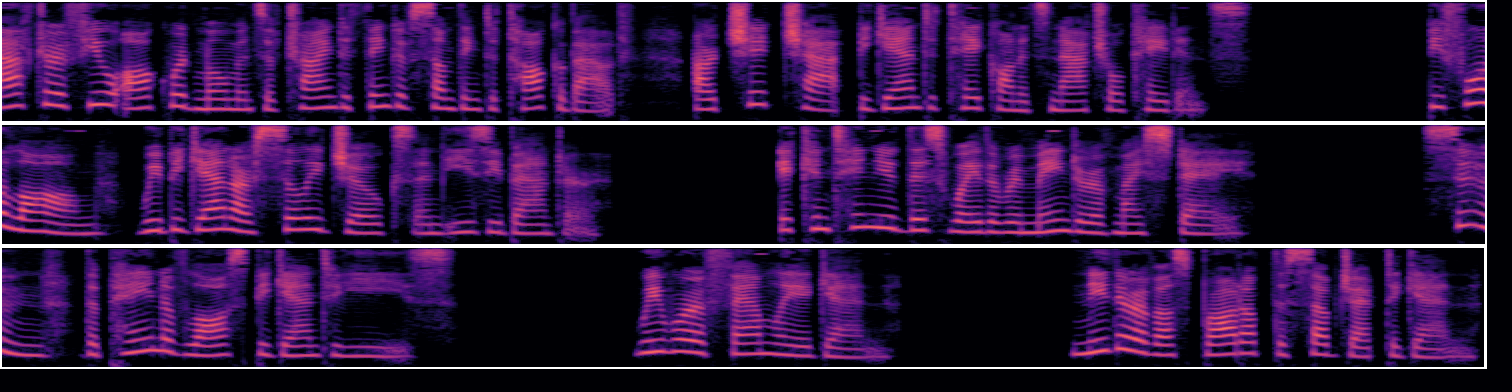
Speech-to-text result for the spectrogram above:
After a few awkward moments of trying to think of something to talk about, our chit-chat began to take on its natural cadence. Before long, we began our silly jokes and easy banter. It continued this way the remainder of my stay. Soon, the pain of loss began to ease. We were a family again. Neither of us brought up the subject again.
